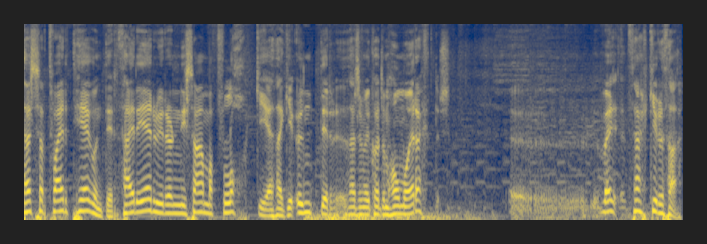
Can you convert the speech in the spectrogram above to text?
Þessar tvær tegundir, þær eru í rauninni í sama flokki eða ekki undir það sem við kallum homo erectus? Uh, Þekkiru það?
